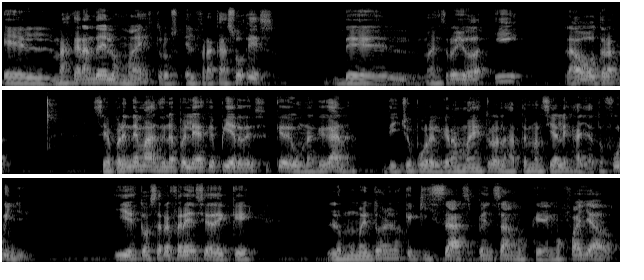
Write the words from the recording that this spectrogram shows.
el más grande de los maestros, el fracaso es, del maestro Yoda. Y la otra, se aprende más de una pelea que pierdes que de una que gana, dicho por el gran maestro de las artes marciales Hayato Furinji. Y esto hace referencia de que los momentos en los que quizás pensamos que hemos fallado,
